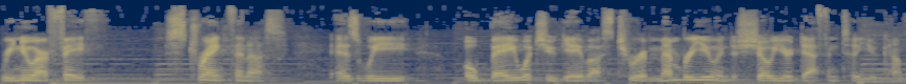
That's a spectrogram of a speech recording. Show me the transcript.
renew our faith, strengthen us as we obey what you gave us to remember you and to show your death until you come.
